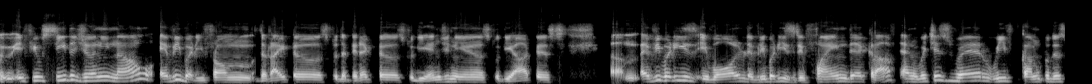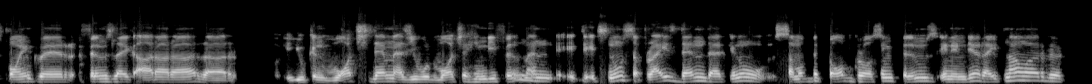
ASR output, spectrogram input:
If you see the journey now, everybody from the writers to the directors to the engineers to the artists, um, everybody's evolved, everybody's refined their craft, and which is where we've come to this point where films like RRR are. You can watch them as you would watch a Hindi film, and it, it's no surprise then that you know some of the top-grossing films in India right now are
